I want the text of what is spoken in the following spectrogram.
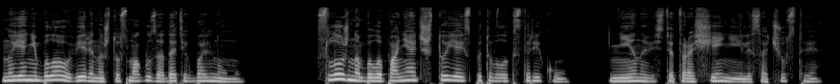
но я не была уверена, что смогу задать их больному. Сложно было понять, что я испытывала к старику. Ненависть, отвращение или сочувствие.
